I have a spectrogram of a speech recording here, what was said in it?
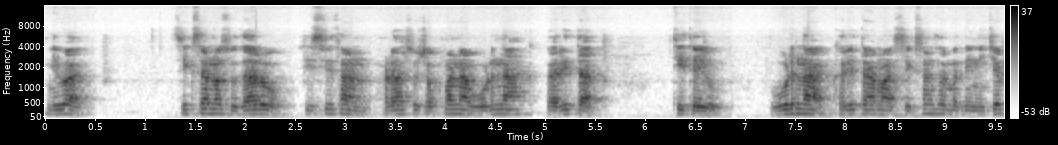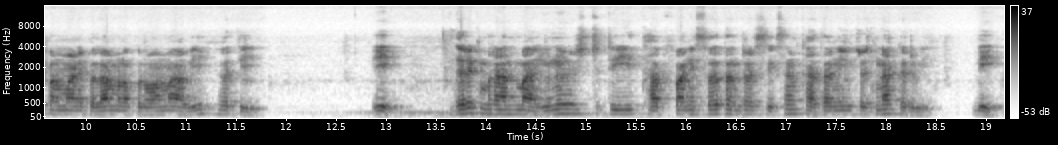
એવા શિક્ષણનો સુધારો ઈસવીસન અઢારસો ચોપ્પનના વૂડના ખરીતાથી થયો. વૂડના ખરીતામાં શિક્ષણ સંબંધી નીચે પ્રમાણે ભલામણો કરવામાં આવી હતી. એક દરેક પ્રાંતમાં યુનિવર્સિટી સ્થાપવાની સ્વતંત્ર શિક્ષણ ખાતાની રચના કરવી. બે,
